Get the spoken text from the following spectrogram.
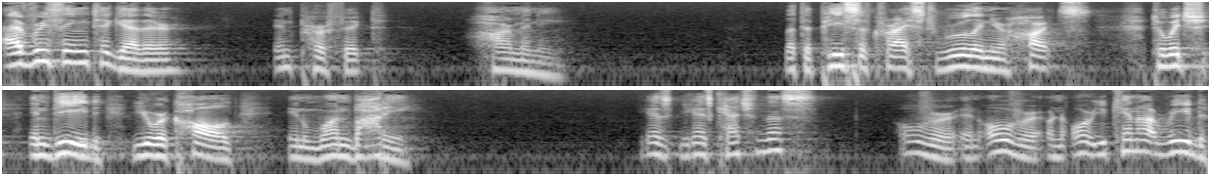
everything together in perfect harmony. Let the peace of Christ rule in your hearts, to which indeed you were called in one body. You guys, you guys catching this? Over and over and over. You cannot read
